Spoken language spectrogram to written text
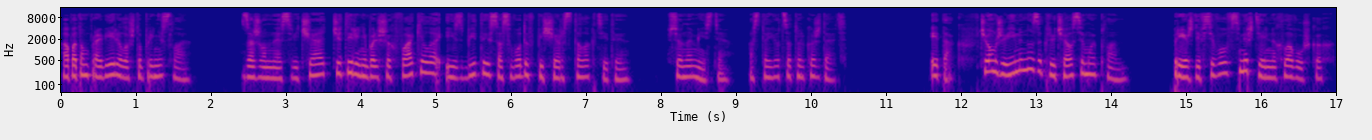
а потом проверила, что принесла. Зажженная свеча, четыре небольших факела и избитые со сводов пещер сталактиты. Все на месте. Остается только ждать. Итак, в чем же именно заключался мой план? Прежде всего, в смертельных ловушках.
